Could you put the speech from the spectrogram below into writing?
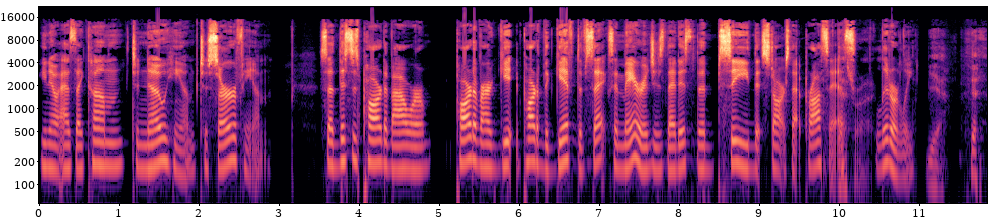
you know, as they come to know him, to serve him. So this is part of our, part of our, part of the gift of sex and marriage is that it's the seed that starts that process. That's right. Literally. Yeah.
